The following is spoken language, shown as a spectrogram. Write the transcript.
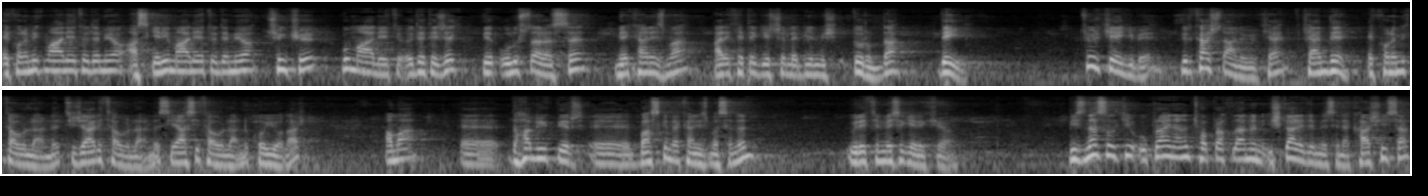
ekonomik maliyet ödemiyor, askeri maliyet ödemiyor. Çünkü bu maliyeti ödetecek bir uluslararası mekanizma harekete geçirilebilmiş durumda değil. Türkiye gibi birkaç tane ülke kendi ekonomik tavırlarını, ticari tavırlarını, siyasi tavırlarını koyuyorlar. Ama e, daha büyük bir e, baskı mekanizmasının üretilmesi gerekiyor. Biz nasıl ki Ukrayna'nın topraklarının işgal edilmesine karşıysak,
